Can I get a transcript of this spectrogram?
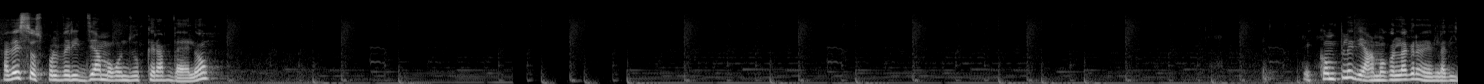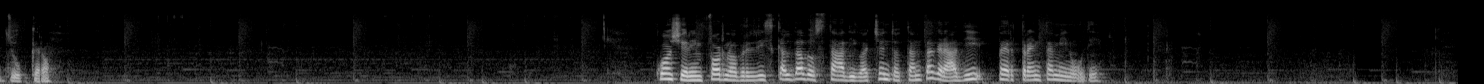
Adesso spolverizziamo con zucchero a velo. E completiamo con la granella di zucchero. Cuocere in forno preriscaldato statico a 180 gradi per 30 minuti.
